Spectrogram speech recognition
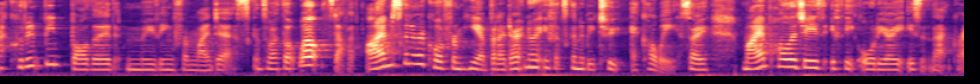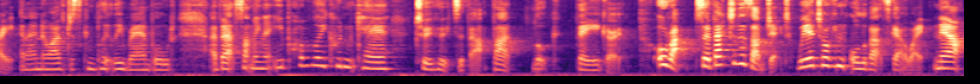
I couldn't be bothered moving from my desk. And so I thought, well, stuff it. I'm just going to record from here, but I don't know if it's going to be too echoey. So my apologies if the audio isn't that great. And I know I've just completely rambled about something that you probably couldn't care two hoots about. But look, there you go. All right, so back to the subject. We are talking all about scale weight. Now,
